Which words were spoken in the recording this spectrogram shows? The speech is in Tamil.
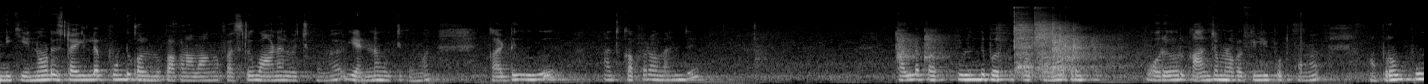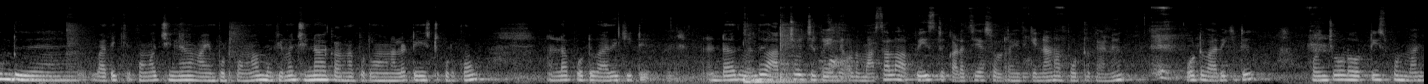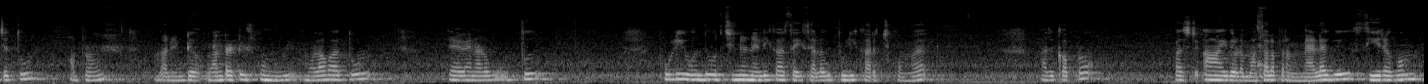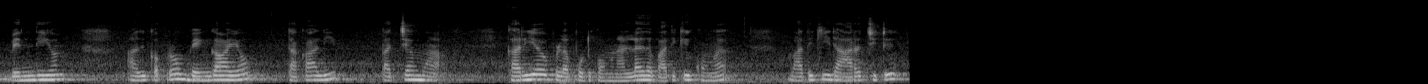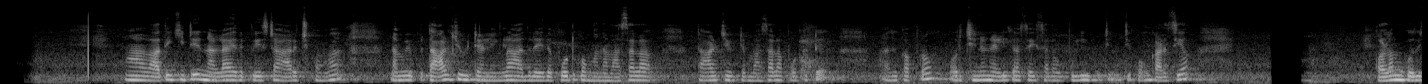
இன்றைக்கி என்னோடய ஸ்டைலில் பூண்டு குழம்பு பார்க்கலாம். வாங்க ஃபஸ்ட்டு வானல் வச்சுக்கோங்க. எண்ணெய் ஊற்றிக்கோங்க கடுகு அதுக்கப்புறம் வந்து கடலப்பருப்பு உளுந்து பருப்பு போட்டுக்கோங்க. அப்புறம் ஒரே ஒரு காஞ்ச மிளகா கிள்ளி போட்டுக்கோங்க. அப்புறம் பூண்டு வதக்கிக்கோங்க. சின்ன வெங்காயம் போட்டுக்கோங்க. முக்கியமாக சின்ன வெங்காயம் போட்டுக்கோங்க. நல்லா டேஸ்ட் கொடுக்கும். நல்லா போட்டு வதக்கிட்டு ரெண்டாவது வந்து அரைச்சி வச்சுருக்கேன் இதோட மசாலா பேஸ்ட்டு கடைசியாக சொல்கிறேன் இதுக்கு என்னென்ன போட்டிருக்கேன்னு. போட்டு வதக்கிட்டு கொஞ்சோட ஒரு டீஸ்பூன் மஞ்சத்தூள் அப்புறம் ரெண்டு ஒன்றரை டீஸ்பூன் மிளகாத்தூள் தேவையான அளவு உப்பு புளி வந்து ஒரு சின்ன நெல்லிக்காய் சைஸ் அளவு புளி கரைச்சிக்கோங்க. அதுக்கப்புறம் ஃபஸ்ட்டு ஆ இதோட மசாலா பருங்க. மிளகு சீரகம் வெந்தயம் அதுக்கப்புறம் வெங்காயம் தக்காளி பச்சை மிளகா கறிவேப்பிலை போட்டுக்கோங்க. நல்லா இதை வதக்கிக்கோங்க. வதக்கி இதை அரைச்சிட்டு வதக்கிட்டு நல்லா இதை பேஸ்ட்டாக அரைச்சிக்கோங்க. நம்ம இப்போ தாளித்து விட்டோம் இல்லைங்களா? அதில் இதை போட்டுக்கோங்க. அந்த மசாலா தாளித்து விட்டு மசாலா போட்டுட்டு அதுக்கப்புறம் ஒரு சின்ன நெல்லிக்காய் சைஸ் அளவு புளி ஊற்றி ஊற்றிக்கோங்க கடைசியாக குழம்பு கொதி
